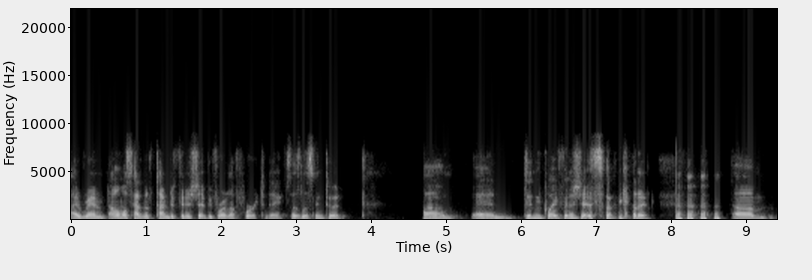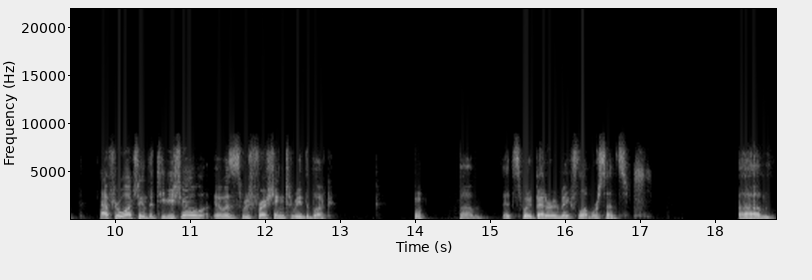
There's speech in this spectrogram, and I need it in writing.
I ran, I almost had enough time to finish it before I left work today, so I was listening to it. Um, and didn't quite finish it, so I got it. um, after watching the TV show, it was refreshing to read the book. Hmm. Um, it's way better and makes a lot more sense. Um,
